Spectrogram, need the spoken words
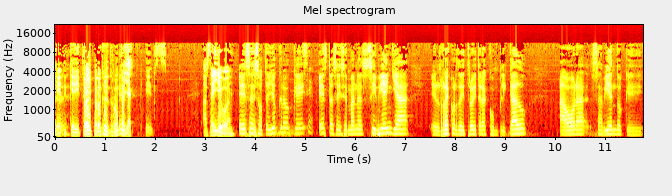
que, Eh, que, que Detroit, perdón que te interrumpa, es- ya eh, hasta ahí llegó, ¿eh? esa es otra. Yo creo que Sí. estas seis semanas, si bien ya el récord de Detroit era complicado, ahora sabiendo que,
